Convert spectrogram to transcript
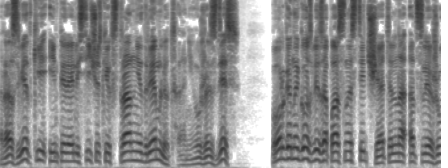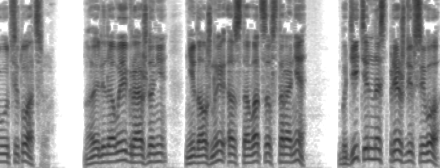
Разведки империалистических стран не дремлют, они уже здесь. Органы госбезопасности тщательно отслеживают ситуацию. Но и рядовые граждане не должны оставаться в стороне. Бдительность прежде всего.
